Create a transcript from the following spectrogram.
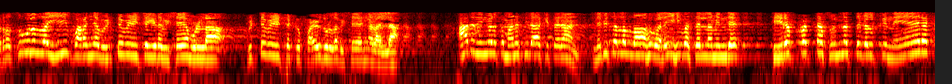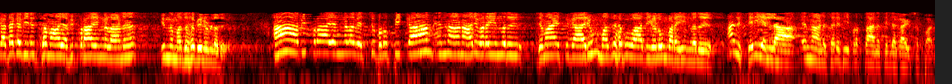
റസൂലുള്ള ഈ പറഞ്ഞ വിട്ടുവീഴ്ചയുടെ വിഷയമുള്ള വിട്ടുവീഴ്ചക്ക് പഴുതുള്ള വിഷയങ്ങളല്ല. അത് നിങ്ങൾക്ക് മനസ്സിലാക്കി തരാൻ നബിസല്ലാഹു അലൈഹി വസല്ലമിന്റെ സ്ഥിരപ്പെട്ട സുന്നത്തുകൾക്ക് നേരെ കടകവിരുദ്ധമായ അഭിപ്രായങ്ങളാണ് ഇന്ന് മധുഹബിലുള്ളത് ആ അഭിപ്രായങ്ങളെ വെച്ച് പൊറുപ്പിക്കാം എന്നാണ് ആര് പറയുന്നത്? ജമായത്തുകാരും മധുഹബുവാദികളും പറയുന്നത്. അത് ശരിയല്ല എന്നാണ് സലഫി പ്രസ്ഥാനത്തിന്റെ കാഴ്ചപ്പാട്.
